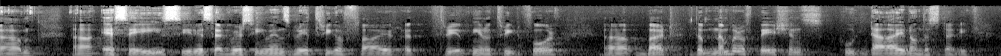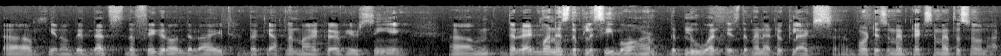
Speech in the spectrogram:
um, uh, SAEs, serious adverse events, grade three or five, uh, three, you know, three to four. Uh, but the number of patients who died on the study, um, you know, that, that's the figure on the right, the Kaplan-Meier curve you're seeing. Um, the red one is the placebo arm. The blue one is the venetoclax uh, bortezomib dexamethasone arm.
